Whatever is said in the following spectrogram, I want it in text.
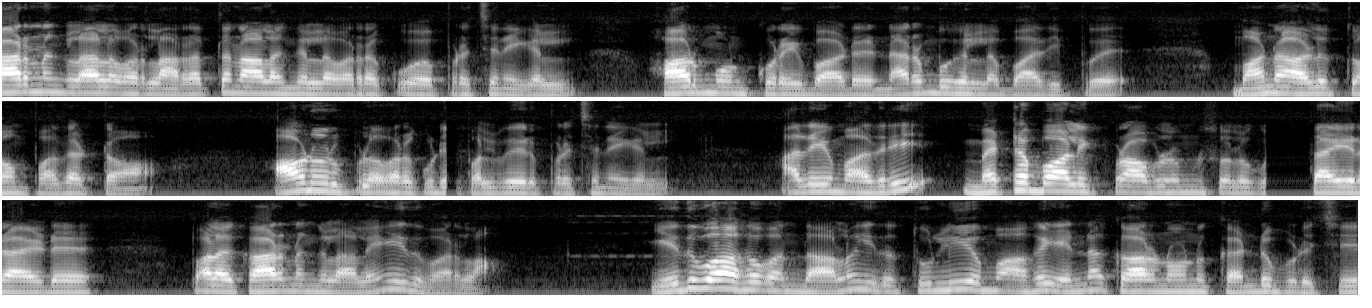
காரணங்களால் வரலாம். ரத்த நாளங்களில் வர்ற பிரச்சனைகள் ஹார்மோன் குறைபாடு நரம்புகளில் பாதிப்பு மன அழுத்தம் பதட்டம் ஆணுறுப்பில் வரக்கூடிய பல்வேறு பிரச்சனைகள். அதே மாதிரி மெட்டபாலிக் ப்ராப்ளம்னு சொல்லக்கூடிய தைராய்டு பல காரணங்களாலேயும் இது வரலாம். எதுவாக வந்தாலும் இதை துல்லியமாக என்ன காரணம்னு கண்டுபிடிச்சு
